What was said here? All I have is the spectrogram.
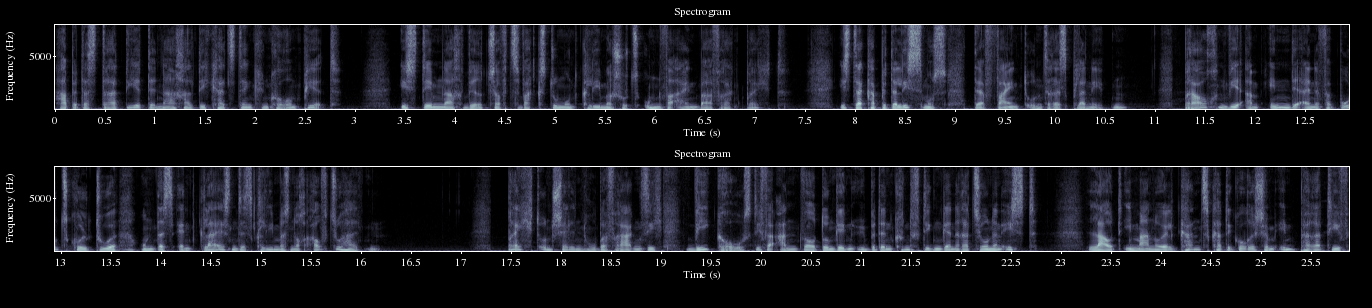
habe das tradierte Nachhaltigkeitsdenken korrumpiert. Ist demnach Wirtschaftswachstum und Klimaschutz unvereinbar, fragt Brecht? Ist der Kapitalismus der Feind unseres Planeten? Brauchen wir am Ende eine Verbotskultur, um das Entgleisen des Klimas noch aufzuhalten? Brecht und Schellenhuber fragen sich, wie groß die Verantwortung gegenüber den künftigen Generationen ist. Laut Immanuel Kants kategorischem Imperativ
